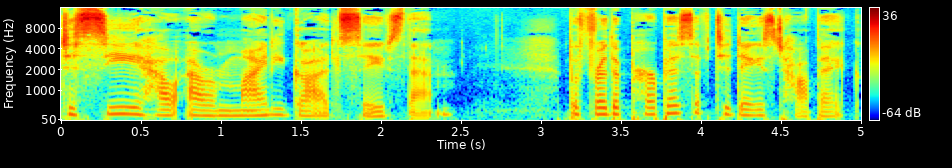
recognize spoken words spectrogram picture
to see how our mighty God saves them. But for the purpose of today's topic,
